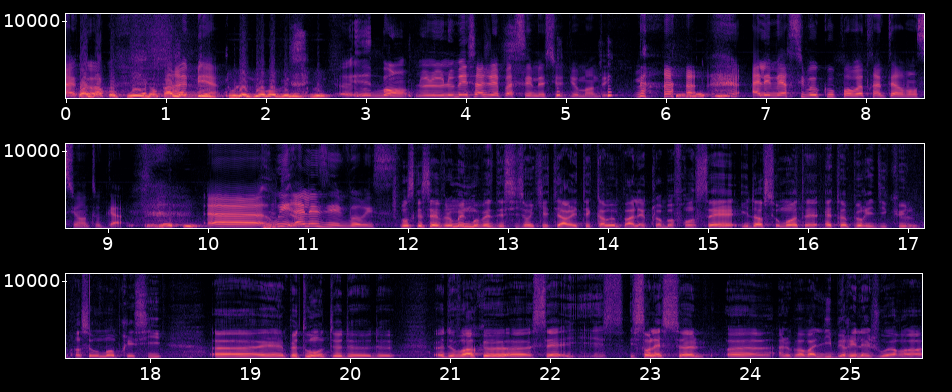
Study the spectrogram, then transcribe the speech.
suis pas d'accord pour eux. Donc, les, tous les joueurs vont venir jouer. Euh, bon, le, message est passé, monsieur Diomandé. Allez, merci beaucoup pour votre intervention, en tout cas. Merci. Euh, oui, allez-y, Boris. Je pense que c'est vraiment une mauvaise décision qui a été arrêtée quand même par les clubs français. Ils doivent sûrement être un peu ridicules en ce moment précis. Euh, un peu tout honteux de de voir qu'ils euh, sont les seuls euh, à ne pas avoir libéré les joueurs euh,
